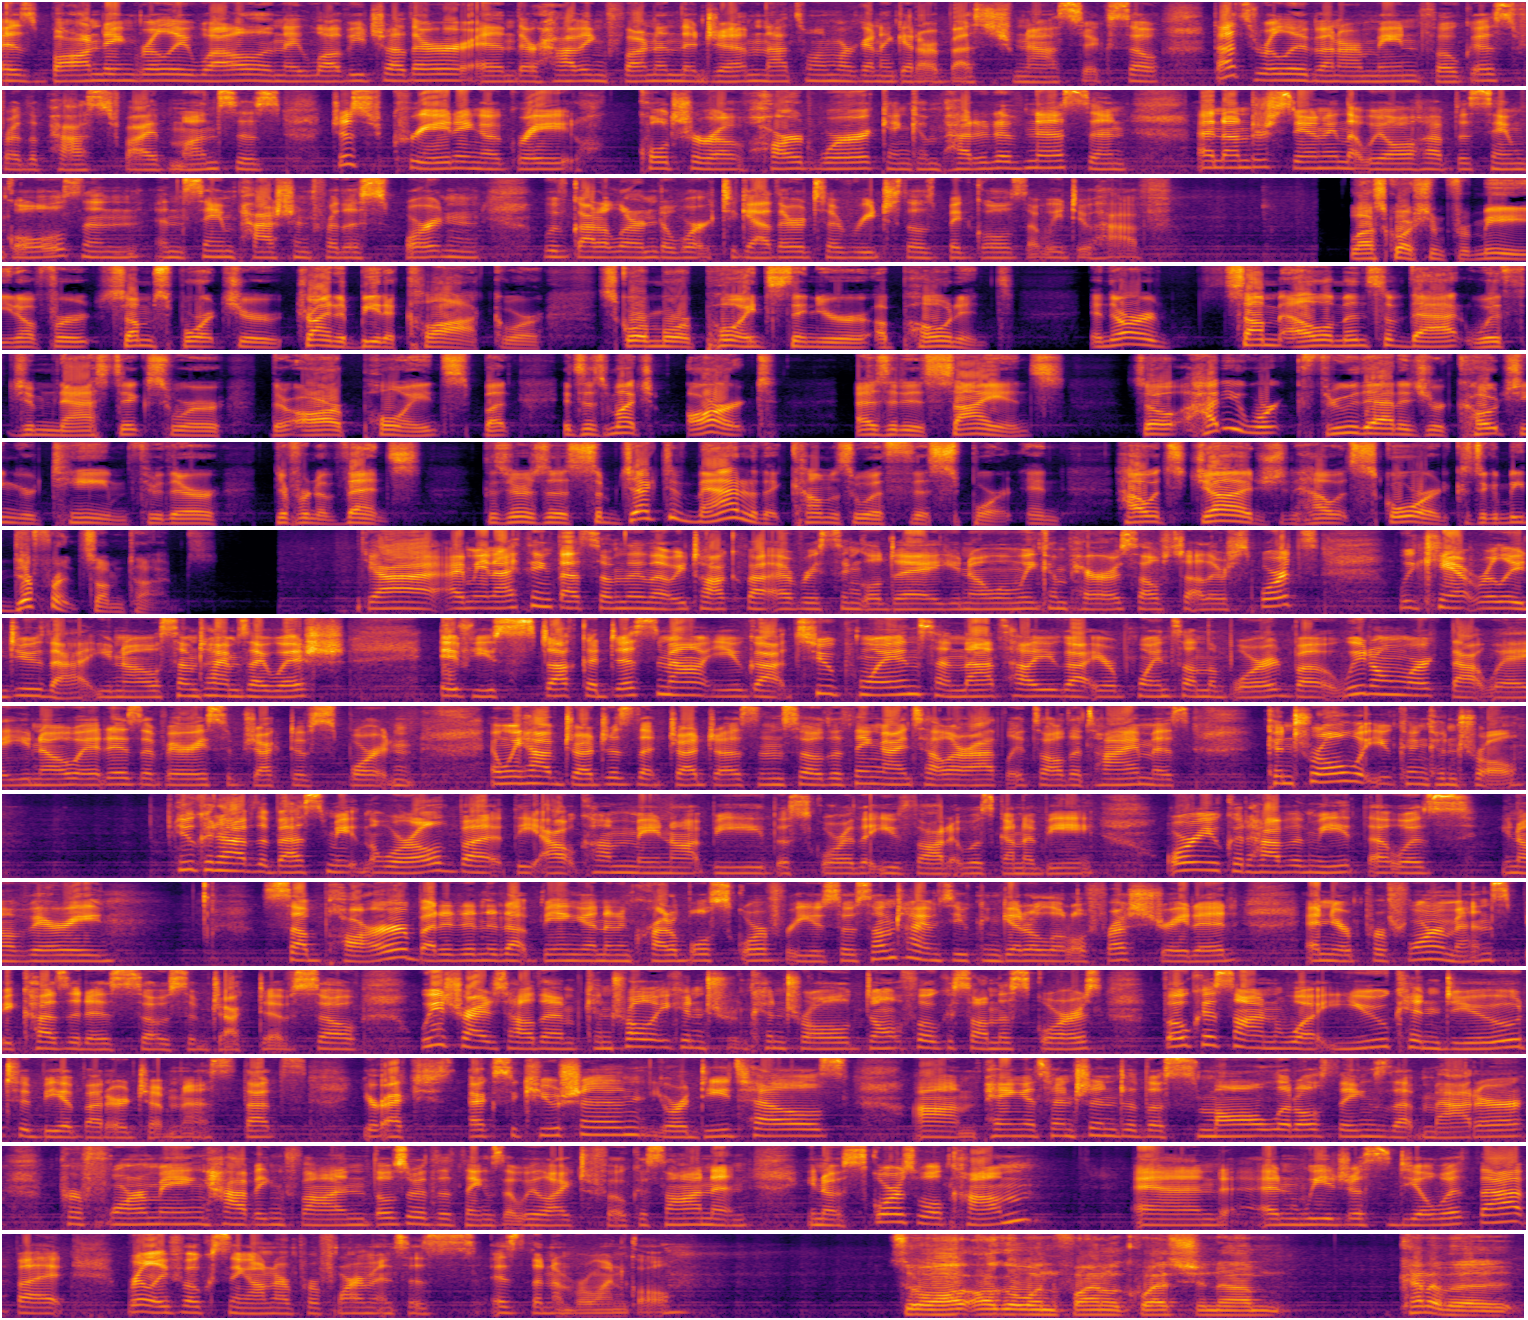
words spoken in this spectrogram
is bonding really well and they love each other and they're having fun in the gym, that's when we're going to get our best gymnastics. So that's really been our main focus for the past five months is just creating a great culture of hard work and competitiveness and, and understanding that we all have the same goals and, and same passion for the sport and we've got to learn to work together to reach those big goals that we do have. Last question for me. You know, for some sports, you're trying to beat a clock or score more points than your opponent. And there are some elements of that with gymnastics where there are points, but it's as much art as it is science. So, how do you work through that as you're coaching your team through their different events? Because there's a subjective matter that comes with this sport and how it's judged and how it's scored, because it can be different sometimes. Yeah, I mean, I think that's something that we talk about every single day. You know, when we compare ourselves to other sports, we can't really do that. You know, sometimes I wish if you stuck a dismount, you got two points, and that's how you got your points on the board. But we don't work that way. You know, it is a very subjective sport, and, and we have judges that judge us. And so the thing I tell our athletes all the time is control what you can control you could have the best meet in the world, but the outcome may not be the score that you thought it was going to be. Or you could have a meet that was, you know, very subpar, but it ended up being an incredible score for you. So sometimes you can get a little frustrated in your performance because it is so subjective. So we try to tell them control what you can tr- control, don't focus on the scores, focus on what you can do to be a better gymnast. That's your ex- execution, your details, um, paying attention to the small little things that matter, performing, having fun. Those are the things that we like to focus on. And, you know, scores will come and and we just deal with that. But really focusing on our performance is is the number one goal. So I'll, I'll go one final question. Um, kind of a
